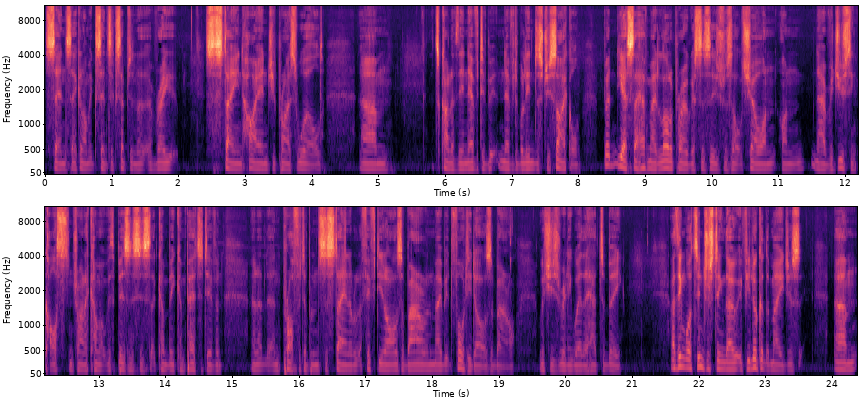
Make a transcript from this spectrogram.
sense, economic sense, except in a, a very sustained high energy price world. Um, it's kind of the inevitable, inevitable industry cycle. But yes, they have made a lot of progress as these results show on on now reducing costs and trying to come up with businesses that can be competitive and and, and profitable and sustainable at fifty dollars a barrel and maybe at forty dollars a barrel, which is really where they had to be. I think what's interesting though, if you look at the majors, um,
